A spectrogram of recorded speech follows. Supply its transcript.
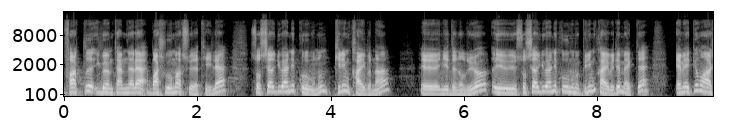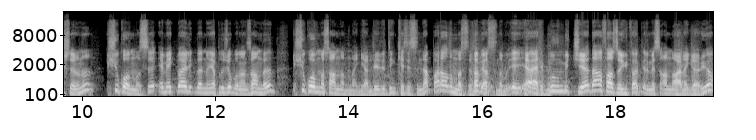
farklı yöntemlere başvurmak suretiyle Sosyal Güvenlik Kurumu'nun prim kaybına e, neden oluyor. E, Sosyal Güvenlik Kurumu'nun prim kaybı demek de emekli maaşlarının düşük olması, emekli aylıklarına yapılacak olan zamların düşük olması anlamına geldi. Devletin kesesinden para alınması. Tabii aslında bu. E, evet, bunun bütçeye daha fazla yük verilmesi anlamına geliyor.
